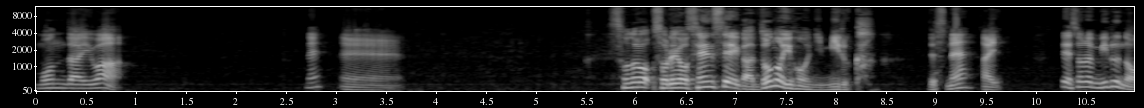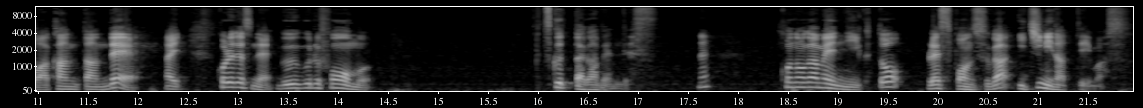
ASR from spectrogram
問題は、ね、えー、その、それを先生がどのように見るかですね。はい。で、それを見るのは簡単で、はい。これですね、Google フォーム作った画面です。ね。この画面に行くと、レスポンスが1になっています。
